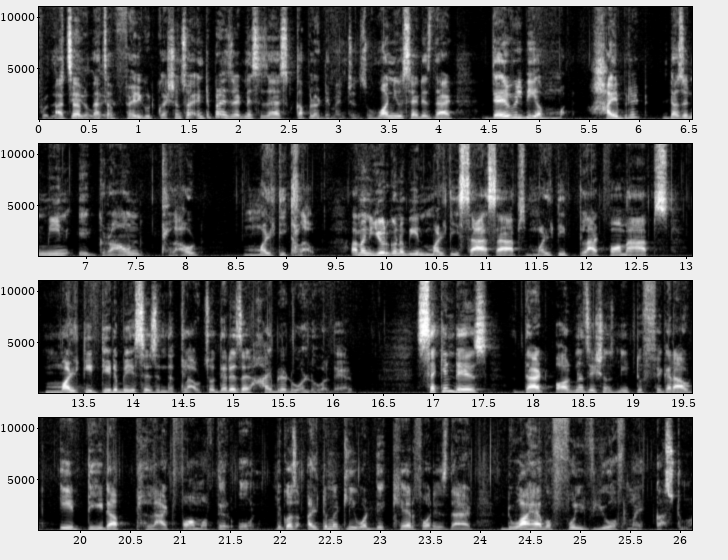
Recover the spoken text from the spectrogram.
for this that's data a, That's layer? a very good question. So enterprise readiness has a couple of dimensions. One you said is that there will be a hybrid, doesn't mean a ground cloud, multi-cloud. I mean, you're going to be in multi-SaaS apps, multi-platform apps, multi-databases in the cloud. So there is a hybrid world over there. Second is that organizations need to figure out a data platform of their own because ultimately what they care for is that do I have a full view of my customer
